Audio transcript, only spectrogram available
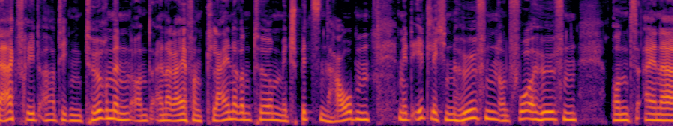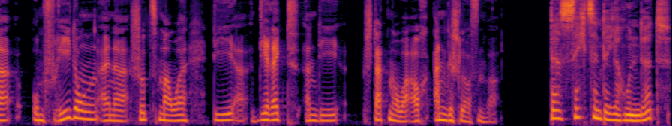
bergfriedartigen Türmen und einer Reihe von kleineren Türmen mit spitzen Hauben, mit etlichen Höfen und Vorhöfen und einer Umfriedung einer Schutzmauer, die äh, direkt an die Stadtmauer auch angeschlossen war. Das 16. Jahrhundert,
